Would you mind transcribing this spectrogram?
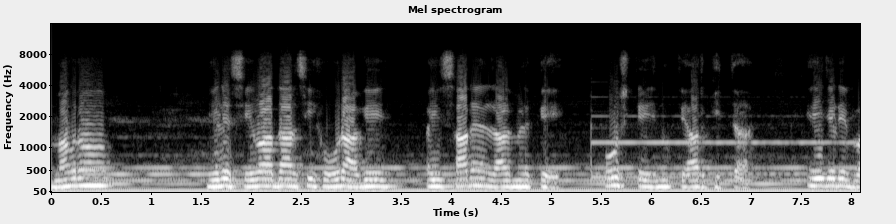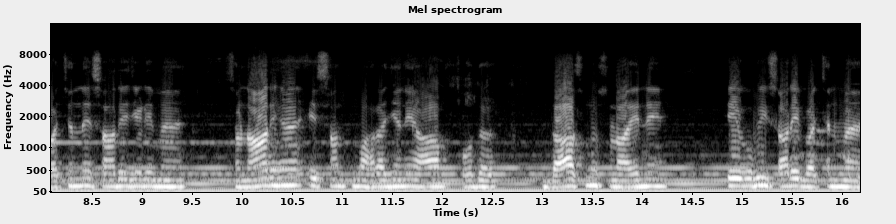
ਮਗਰੋਂ ਜਿਹੜੇ ਸੇਵਾਦਾਰ ਸੀ ਹੋਰ ਆ ਗਏ। ਅਸੀਂ ਸਾਰਿਆਂ ਨੇ ਰਲ ਮਿਲ ਕੇ ਉਹ ਸਟੇਜ ਨੂੰ ਤਿਆਰ ਕੀਤਾ। ਇਹ ਜਿਹੜੇ ਵਚਨ ਨੇ ਸਾਰੇ ਜਿਹੜੇ ਮੈਂ ਸੁਣਾ ਰਿਹਾ, ਇਹ ਸੰਤ ਮਹਾਰਾਜਾਂ ਨੇ ਆਪ ਖੁਦ ਦਾਸ ਨੂੰ ਸੁਣਾਏ ਨੇ, ਇਹ ਉਹੀ ਸਾਰੇ ਬਚਨ ਮੈਂ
